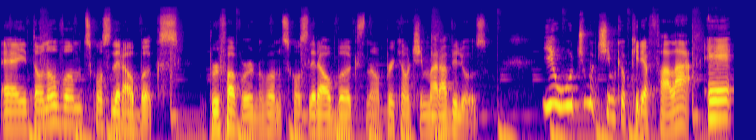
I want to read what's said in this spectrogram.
É, então não vamos desconsiderar o Bucks. Por favor, não vamos desconsiderar o Bucks, não, porque é um time maravilhoso. E o último time que eu queria falar é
